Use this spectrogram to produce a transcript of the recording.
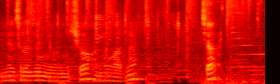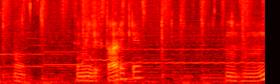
не зрозуміло нічого, ну ладно. Все. О, це мій ліхтарики. Угу.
